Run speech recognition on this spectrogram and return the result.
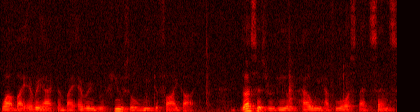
while by every act and by every refusal we defy God. Thus is revealed how we have lost that sense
